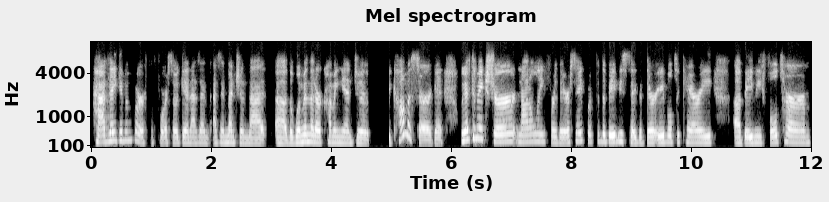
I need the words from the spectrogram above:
Have they given birth before? So again, as I as I mentioned, that uh, the women that are coming in to become a surrogate, we have to make sure not only for their sake, but for the baby's sake that they're able to carry a baby full term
